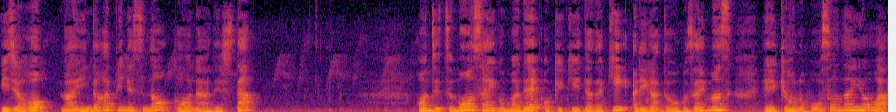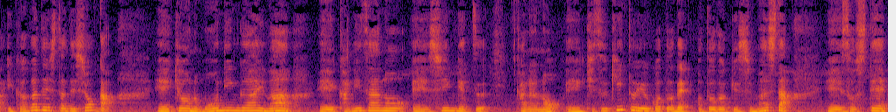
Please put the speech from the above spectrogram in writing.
以上マインドハピネスのコーナーでした本日も最後までお聴きいただきありがとうございます、えー、今日の放送内容はいかがでしたでしょうか、えー、今日のモーニングアイは、えー、蟹座の、えー、新月からの、えー、気づきということでお届けしました、えー、そして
